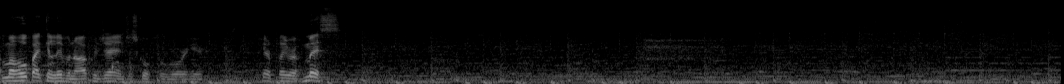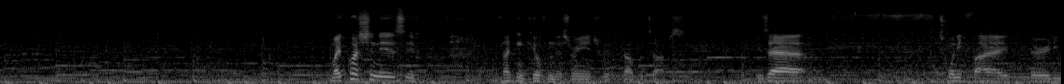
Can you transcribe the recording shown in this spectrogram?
I'm gonna hope I can live an Aqua Jet and just go for Roar here. He's gonna play rough. Miss. My question is if if I can kill from this range with Kabutops. He's at 25, 30,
